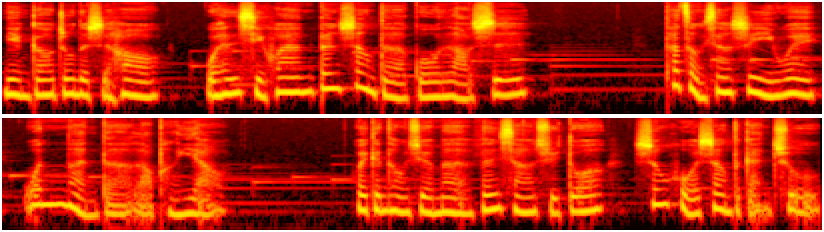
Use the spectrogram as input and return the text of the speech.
念高中的时候，我很喜欢班上的国文老师，他总像是一位温暖的老朋友，会跟同学们分享许多生活上的感触。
